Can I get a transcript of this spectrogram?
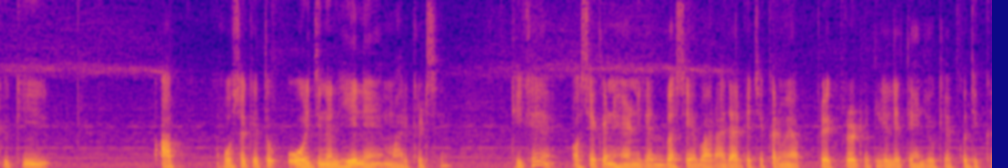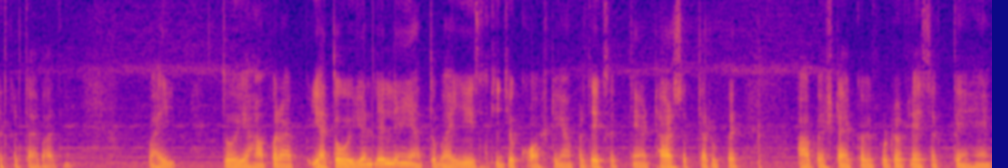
क्योंकि आप हो सके तो ओरिजिनल ही लें मार्केट से, ठीक है? और सेकंड हैंड या दस या बारह हज़ार के चक्कर में आप एक प्रोडक्ट ले लेते हैं जो कि आपको दिक्कत करता है बाद में। भाई तो यहाँ पर आप या तो ओरिजिनल ले लें या तो भाई इसकी जो कॉस्ट है यहाँ पर देख सकते हैं, अठारह सत्तर रुपये आप इस टाइप का भी प्रोडक्ट ले सकते हैं।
